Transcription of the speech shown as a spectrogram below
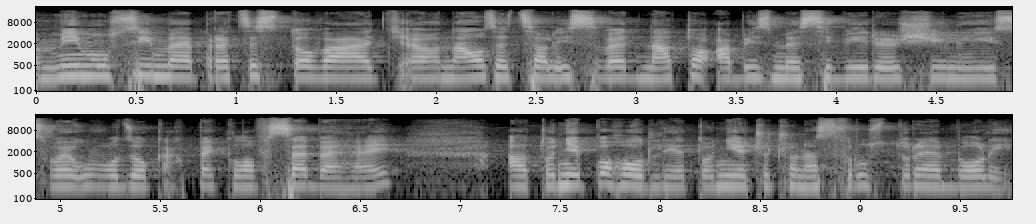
my musíme precestovať uh, naozaj celý svet na to, aby sme si vyriešili svoje úvodzovkách peklo v sebe, hej? A to nepohodlie, to niečo, čo nás frustruje, boli.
